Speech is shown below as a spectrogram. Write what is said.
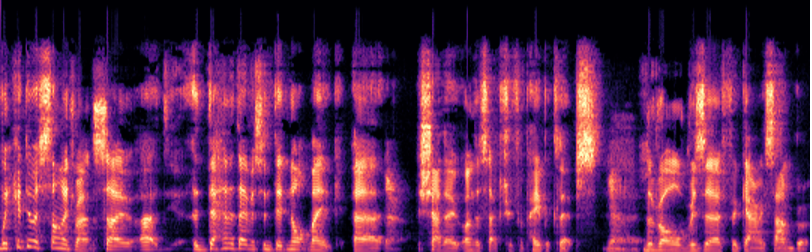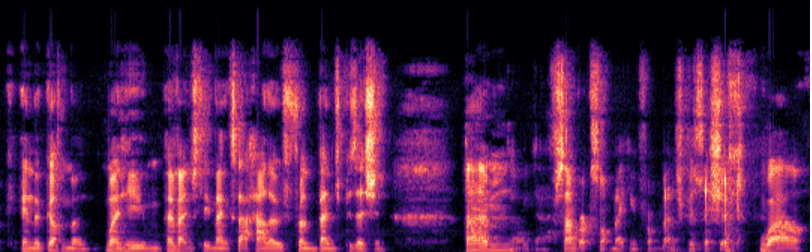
we could do a side rant. So, uh, Dehenna Davison did not make uh, No. Shadow Undersecretary for Paperclips, Yeah. the role reserved for Gary Sambrook in the government when he eventually makes that hallowed front bench position. Um. Sambrook's not making front bench position. well,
